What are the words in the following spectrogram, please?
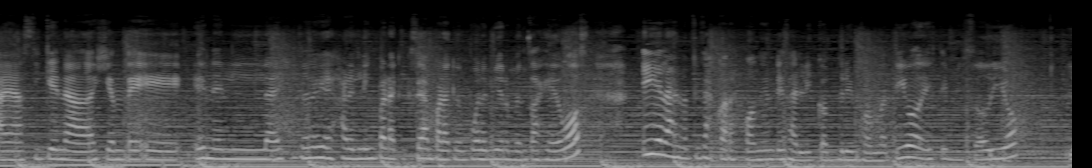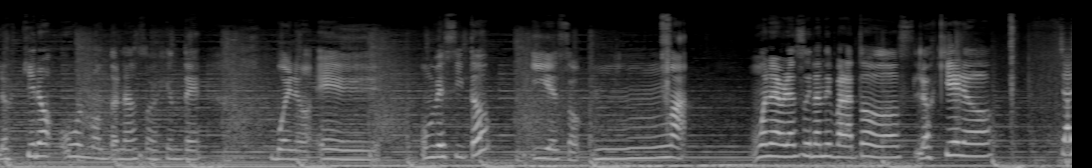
Ah, Así que nada, gente, eh, en el- la descripción les voy a dejar el link para que sean para que me puedan enviar un mensaje de voz y en las noticias correspondientes al helicóptero informativo de este episodio. Los quiero un montonazo, gente. Bueno, eh, un besito y eso. Un abrazo grande para todos. Los quiero. 交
